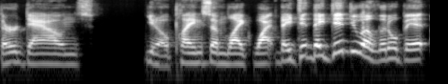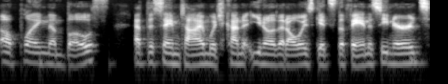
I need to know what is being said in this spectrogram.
third downs you know playing some like why they did they did do a little bit of playing them both at the same time which kind of you know that always gets the fantasy nerds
